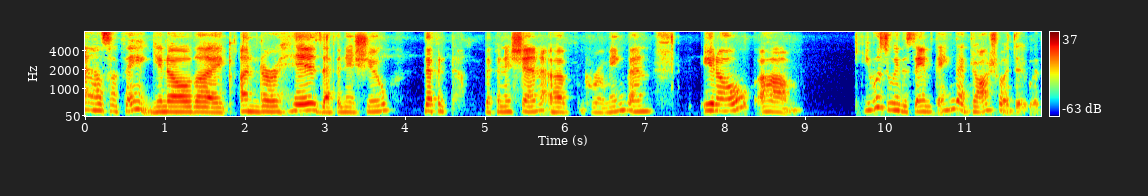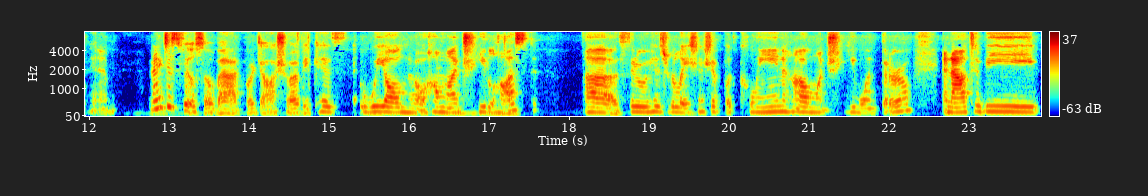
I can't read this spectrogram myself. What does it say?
And that's the thing, you know, like under his definition, defi- definition of grooming, then, you know, um, he was doing the same thing that Joshua did with him. And I just feel so bad for Joshua because we all know how much he lost uh, through his relationship with Colleen, how much he went through, and now to be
